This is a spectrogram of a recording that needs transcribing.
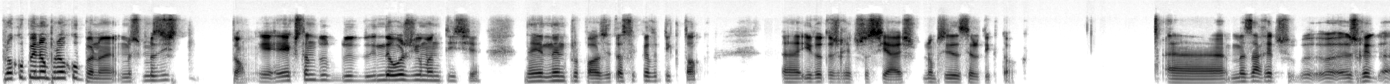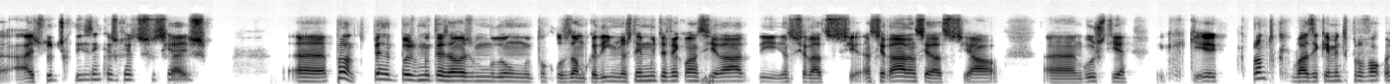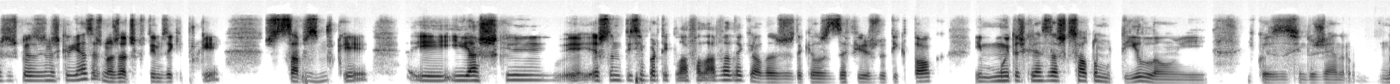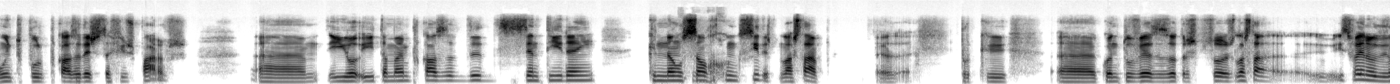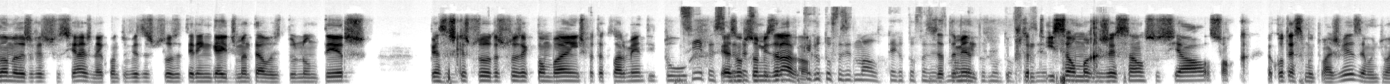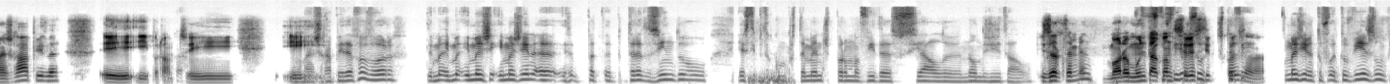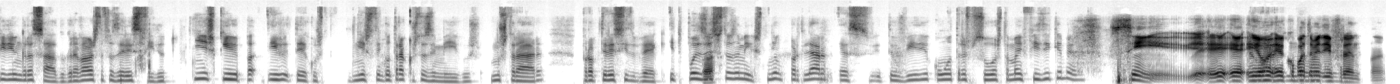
preocupa e não preocupa, não é? Mas, mas isto, bom, é, é a questão do, de, de- ainda hoje vi uma notícia, nem, nem de propósito, acerca do TikTok, ah, e de outras redes sociais, não precisa ser o TikTok. Ah, mas há redes, ah, redes, há estudos que dizem que as redes sociais Uh, pronto, depois muitas delas mudam de conclusão um bocadinho, mas tem muito a ver com a ansiedade e ansiedade, ansiedade, ansiedade social, uh, angústia, que, que- pronto, que basicamente provocam estas coisas nas crianças. Nós já discutimos aqui porquê, sabe-se Uhum. porquê, e, e acho que esta notícia em particular falava daquelas, daqueles desafios do TikTok, e muitas crianças acho que se automutilam e, e coisas assim do género, muito por, por causa destes desafios parvos. Um, e, e também por causa de, de se sentirem que não são reconhecidas. Lá está, uh, porque uh, quando tu vês as outras pessoas, lá está, isso vem no dilema das redes sociais, né? Quando tu vês as pessoas a terem engagement elas e tu não teres, pensas que as pessoas, outras pessoas é que estão bem espetacularmente e tu Sim, és uma pessoa é que- o miserável. que é que eu estou a fazer de mal? O que é que eu estou a fazer de mal? É Exatamente. portanto, fazer? isso é uma rejeição social, só que acontece muito mais vezes, é muito mais rápida e, e pronto. E, e- Mais rápido, a favor. Ima- ima- Imagina, imagina, eh, eh, traduzindo esse tipo de comportamentos para uma vida social eh, não digital. exatamente, demora muito a tu acontecer esse se- tipo de tu coisa. é? Imagina, tu, tu vias um vídeo engraçado, gravavas-te a fazer esse vídeo, tu tinhas que ir, ter tinhas te encontrar com os teus amigos, mostrar para obter esse feedback. E depois Claro. esses teus amigos tinham que partilhar esse teu vídeo com outras pessoas também fisicamente. Sim, é, é, é- é completamente diferente, não é?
